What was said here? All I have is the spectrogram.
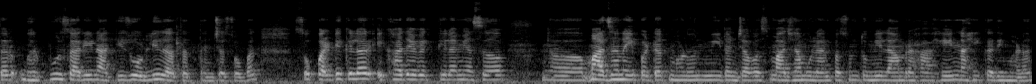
तर भरपूर सारी नाती जोडली जातात त्यांच्यासोबत. सो पर्टिक्युलर एखाद्या व्यक्ती सुरुवातीला मी असं माझं नाही पटत म्हणून मी त्यांच्यापासून माझ्या मुलांपासून तुम्ही लांब राहा हे नाही कधी म्हणत.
